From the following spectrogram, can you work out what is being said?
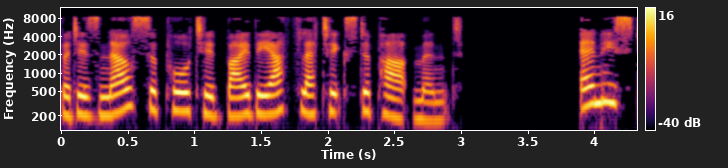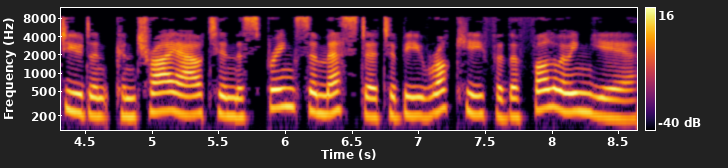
but is now supported by the Athletics Department. Any student can try out in the spring semester to be Rocky for the following year.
